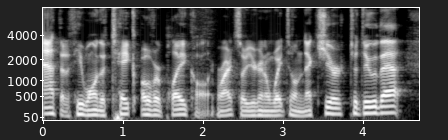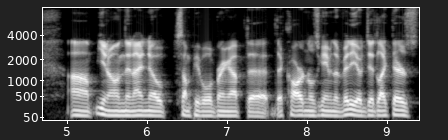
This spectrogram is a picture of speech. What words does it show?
at that if he wanted to take over play calling, right? So you're going to wait till next year to do that. Um, you know, and then I know some people will bring up the the Cardinals game the video did like there's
